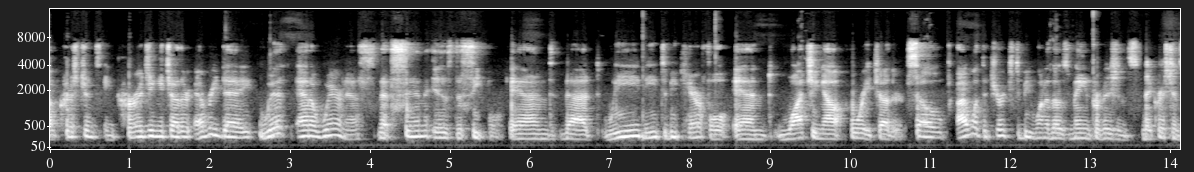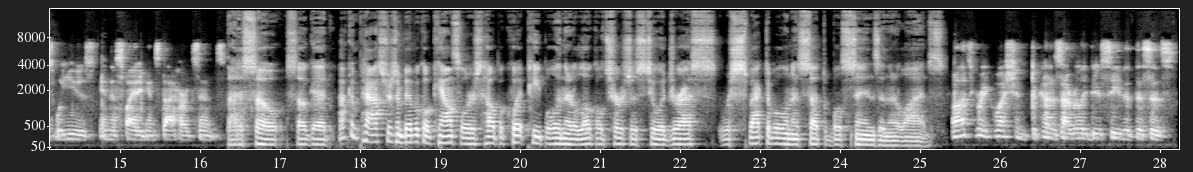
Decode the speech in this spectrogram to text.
of Christians encouraging each other every day with an awareness that sin is deceitful and that we need to be careful and watching out for each other. So I want the church to be one of those main provisions that Christians will use use in this fight against diehard sins. That is so, so good. How can pastors and biblical counselors help equip people in their local churches to address respectable and acceptable sins in their lives? Well, that's a great question because I really do see that this is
